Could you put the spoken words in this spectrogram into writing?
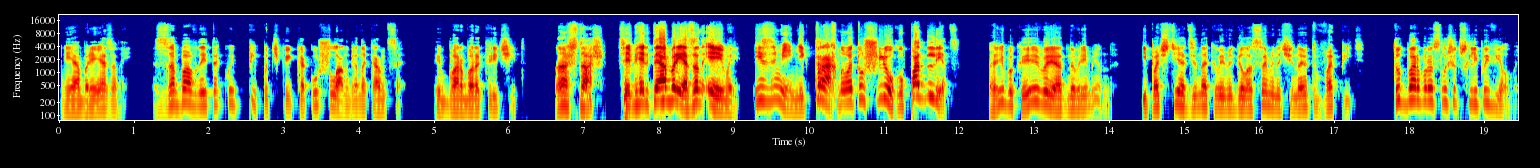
Необрезанный, с забавной такой пипочкой, как у шланга на конце. И Барбара кричит. «Ну что ж, теперь ты обрезан, Эйвори! Изменник трахнул эту шлюху, подлец!» Рибок и Эйвори одновременно и почти одинаковыми голосами начинают вопить. Тут Барбара слышит всхлипы Велмы.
